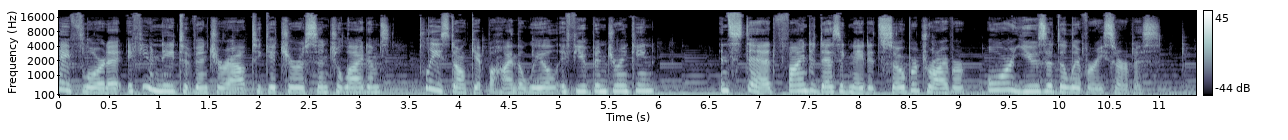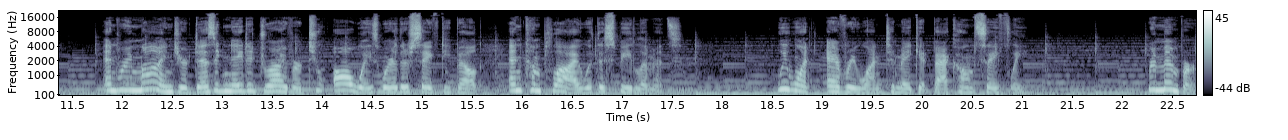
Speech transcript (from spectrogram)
Hey Florida, if you need to venture out to get your essential items, please don't get behind the wheel if you've been drinking. Instead, find a designated sober driver or use a delivery service. And remind your designated driver to always wear their safety belt and comply with the speed limits. We want everyone to make it back home safely. Remember,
